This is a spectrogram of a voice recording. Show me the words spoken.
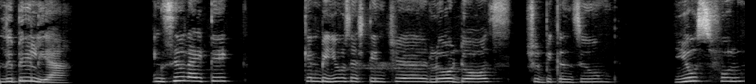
Lobelia. Anxiolytic can be used as tincture, low dose should be consumed. Useful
